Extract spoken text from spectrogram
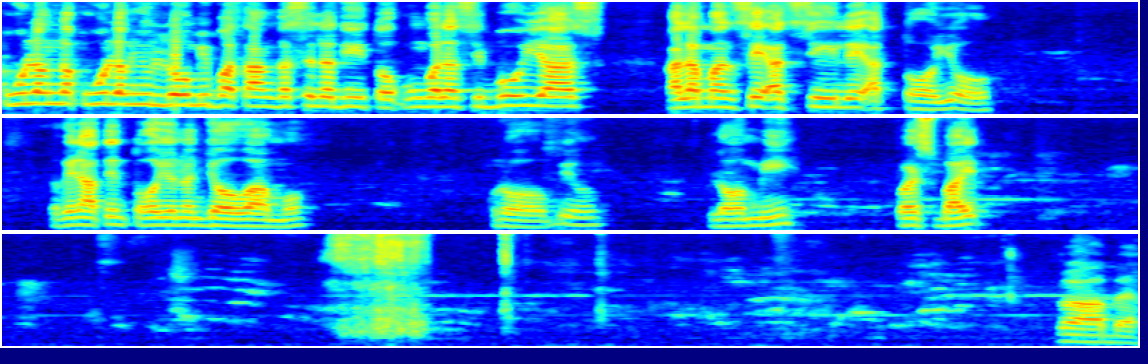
Kulang na kulang yung Lomi Batangas sila dito kung walang sibuyas, kalamansi at sili at toyo. Lagyan natin toyo ng jowa mo. Grabe oh. Lomi, first bite. Grabe.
